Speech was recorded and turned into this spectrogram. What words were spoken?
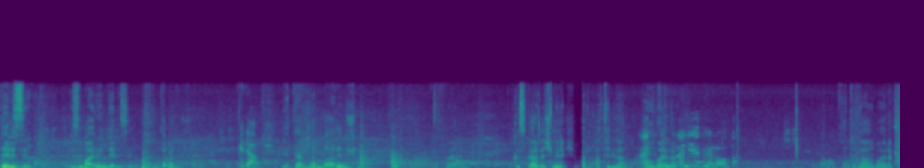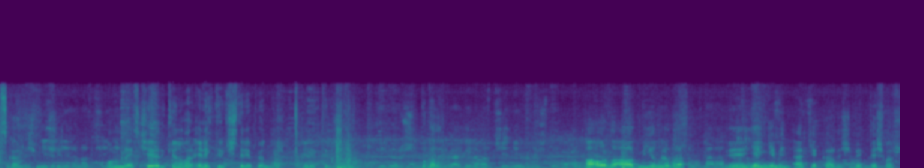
delisi. Bizim ailenin delisi. Değil mi? Bir daha düşün. Yeter canım. Daha ne düşünüyor? Böyle. Kız kardeşimin eşi var. Atilla Albayrak. niye böyle oldu? Atilla Albayrak kız kardeşimin eşi. Onun da Eskişehir'de dükkanı var. Elektrik işleri yapıyor onlar. Elektrik işleri. Bu kadar. Ha orada abimin yanında da e, yengemin erkek kardeşi Bekteş var.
